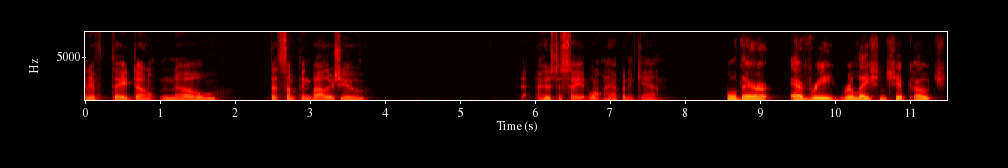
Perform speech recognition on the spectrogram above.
And if they don't know that something bothers you, uh, who's to say it won't happen again? Well, there, every relationship coach,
